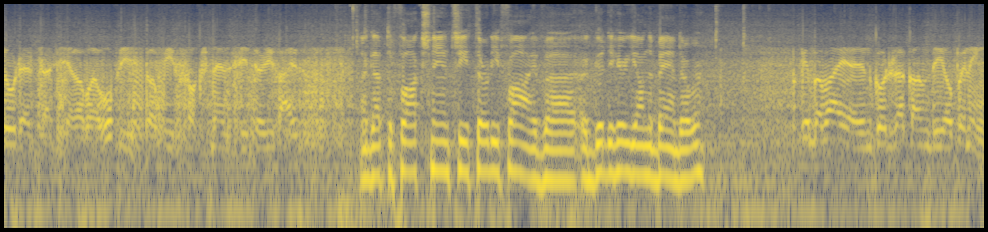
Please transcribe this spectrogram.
2 Delta Sierra Bravo. Please copy Fox Nancy 35. I got the Fox Nancy 35. Uh, good to hear you on the band, over. And good luck on the opening.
